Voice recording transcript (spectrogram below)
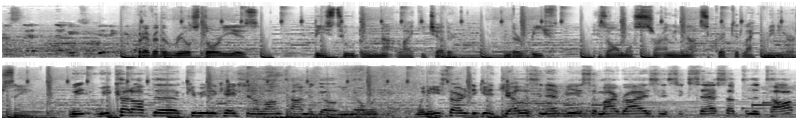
That, that means you didn't get Whatever the real story is, These two do not like each other, and their beef is almost certainly not scripted like many are saying. We, we cut off the communication a long time ago. You know, when, when he started to get jealous and envious of my rise and success up to the top,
